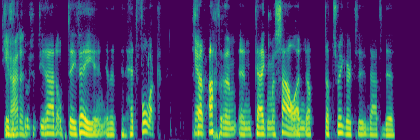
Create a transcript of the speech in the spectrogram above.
Tirade. door zijn tirade op tv. En, en het, het volk staat achter hem en kijkt massaal. En dat, dat triggert inderdaad de,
